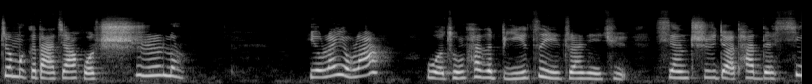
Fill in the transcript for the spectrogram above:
这么个大家伙吃了？有啦有啦！我从他的鼻子里钻进去，先吃掉他的心，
